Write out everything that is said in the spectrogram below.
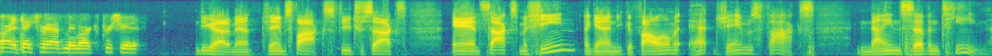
All right, thanks for having me, Mark. Appreciate it. You got it, man. James Fox, Future Sox and Sox Machine. Again, you can follow him at James Fox 917.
